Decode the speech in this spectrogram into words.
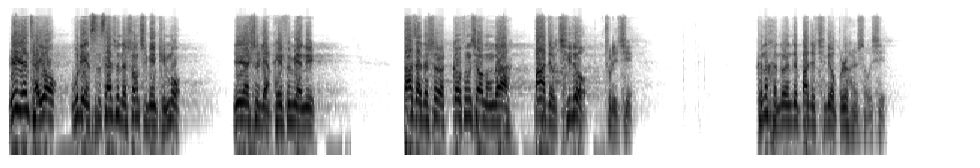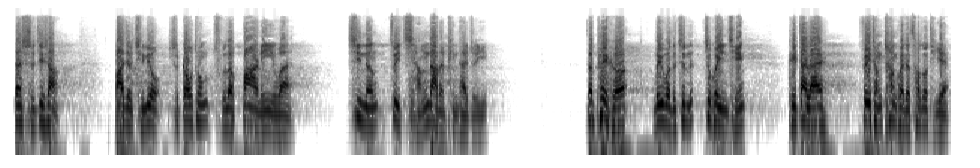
仍然采用5.43寸的双曲面屏幕，仍然是两 K 分辨率，搭载的是高通骁龙的8976处理器。可能很多人对8976不是很熟悉，但实际上8976是高通除了820以外，性能最强大的平台之一。再配合 vivo 的智能智慧引擎，可以带来非常畅快的操作体验。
